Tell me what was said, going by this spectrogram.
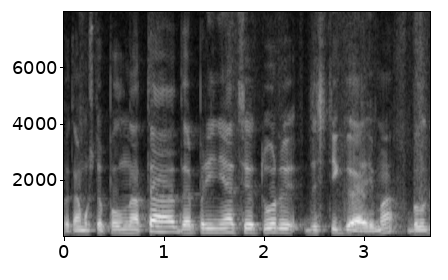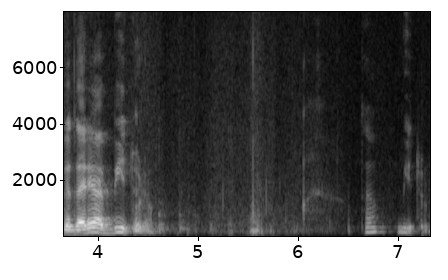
потому что полнота до принятия Торы достигаема благодаря битулю. Да? Битулю.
